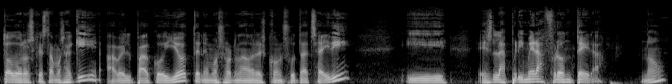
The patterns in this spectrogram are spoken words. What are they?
todos los que estamos aquí, Abel, Paco y yo, tenemos ordenadores con su Touch ID y es la primera frontera, ¿no?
